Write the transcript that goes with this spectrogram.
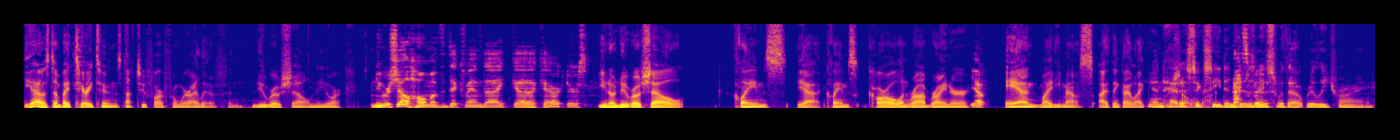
Yeah, it was done by Terrytoons, not too far from where I live in New Rochelle, New York. New Rochelle, home of the Dick Van Dyke uh, characters. You know, New Rochelle claims, yeah, claims Carl and Rob Reiner Yep. and Mighty Mouse. I think I like And New how to Rochelle a lot. succeed in That's business without really trying.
